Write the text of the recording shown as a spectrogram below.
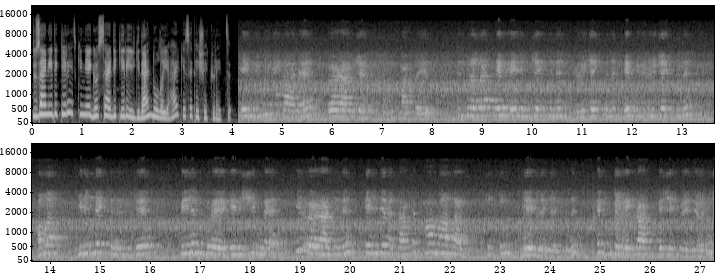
düzenledikleri etkinliğe gösterdikleri ilgiden dolayı herkese teşekkür etti. 53 tane öğrenci okutmaktayız. Siz burada hem eğleneceksiniz, güleceksiniz, hem düşüneceksiniz ama bileceksiniz ki benim buraya gelişimle bir öğrencinin eli demesem de parmağından tuttum diyebileceksiniz. Hepinize tekrar teşekkür ediyoruz.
